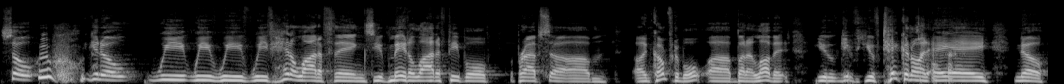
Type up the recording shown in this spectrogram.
so Whew. you know, we we we've we've hit a lot of things. You've made a lot of people perhaps um, uncomfortable, uh, but I love it. You, you've you've taken on AA. no,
